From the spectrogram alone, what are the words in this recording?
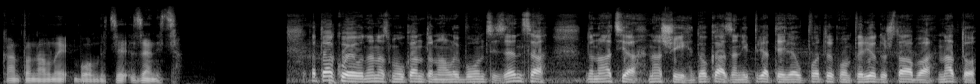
kantonalne bolnice Zenica. Pa tako evo danas smo u kantonalnoj bolnici Zenca, donacija naših dokazanih prijatelja u potrekom periodu štaba NATO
